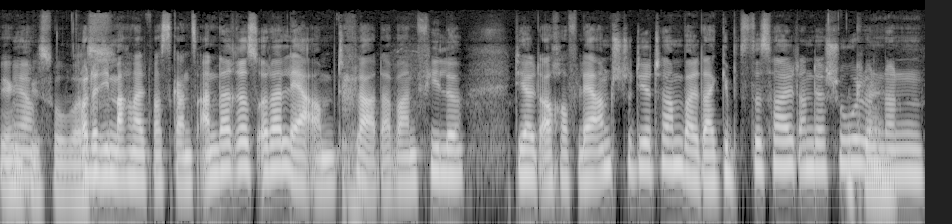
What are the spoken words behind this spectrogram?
irgendwie ja. sowas. Oder die machen halt was ganz anderes oder Lehramt. Klar, da waren viele, die halt auch auf Lehramt studiert haben, weil da gibt es das halt an der Schule. Okay. Und dann,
